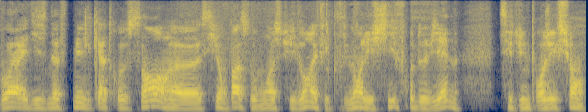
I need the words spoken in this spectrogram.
Wir von 2400 auf 19.200 kommen. Voilà, les 19 400, euh, si on passe au mois suivant, effectivement, les chiffres deviennent, c'est une projection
